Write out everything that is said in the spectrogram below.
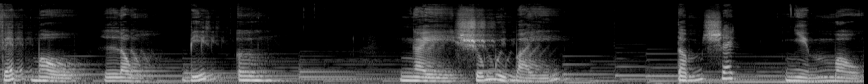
Phép màu lòng biết ơn. Ngày số 17 tấm sách nhiệm màu.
